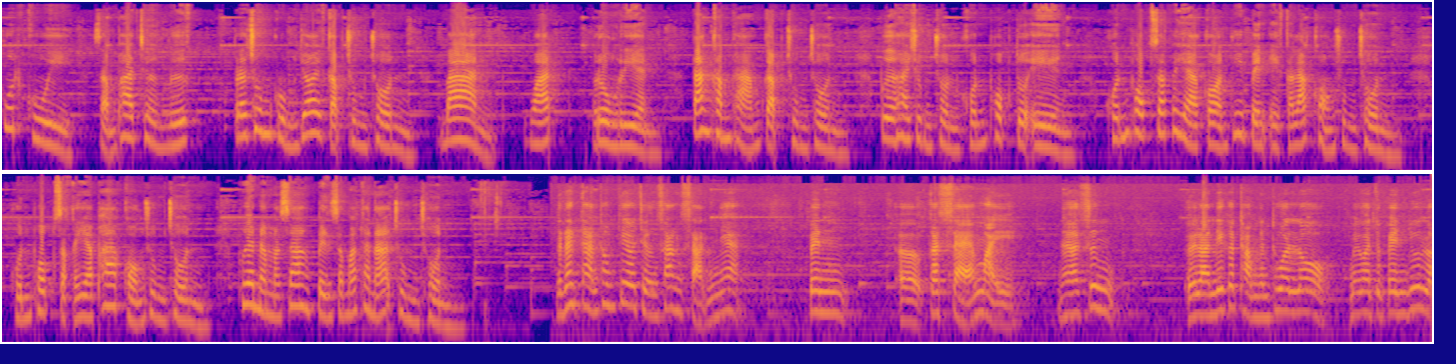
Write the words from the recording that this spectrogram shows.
พูดคุย สัมภาษณ์เชิงลึก ประชุมกลุ่มย่อยกับชุมชน บ้าน วัด โรงเรียน ตั้งคำถามกับชุมชน เพื่อให้ชุมชนค้นพบตัวเอง ค้นพบทรัพยากรที่เป็นเอกลักษณ์ของชุมชน ค้นพบศักยภาพของชุมชน เพื่อนำมาสร้างเป็นสมรรถนะชุมชนดังนั้นการท่องเที่ยวเชิงสร้างสรรค์เนี่ยเป็นกระแสใหม่นะซึ่งเวลานี้ก็ทำกันทั่วโลก ไม่ว่าจะเป็นยุโร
